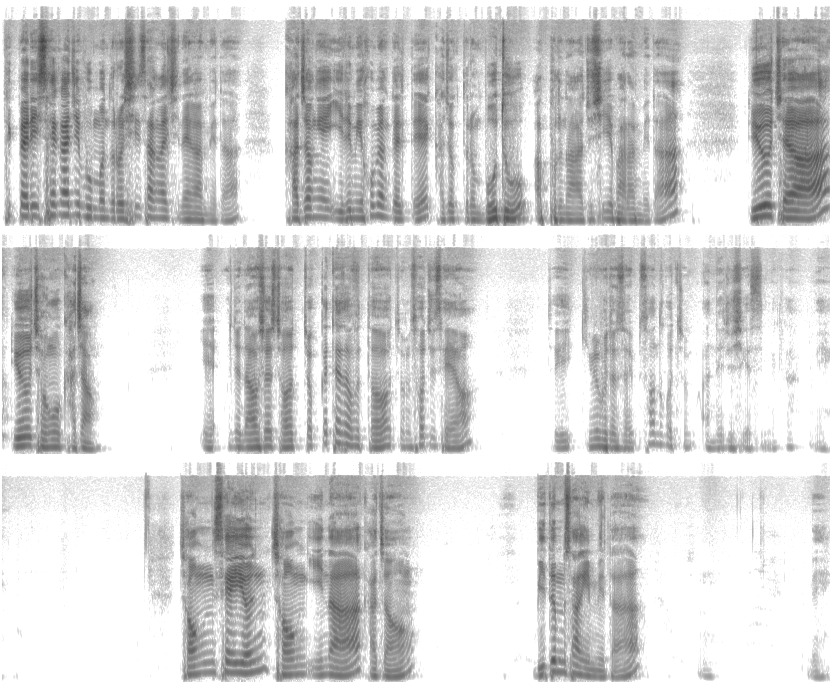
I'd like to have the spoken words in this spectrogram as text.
특별히 세 가지 부문으로 시상을 진행합니다. 가정의 이름이 호명될 때 가족들은 모두 앞으로 나와 주시기 바랍니다. 류재화, 류정우 가정. 예, 먼저 나오셔서 저쪽 끝에서부터 좀 서주세요. 저기 김일보 전사님 서는 것 좀 안내해 주시겠습니까? 네. 정세윤, 정이나 가정 믿음상입니다. 음. 네.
